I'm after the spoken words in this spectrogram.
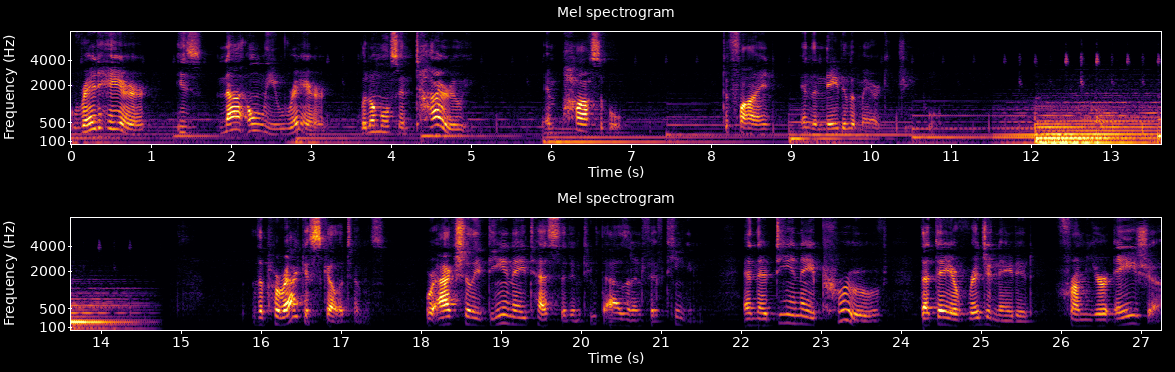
Red hair is not only rare, but almost entirely impossible to find in the Native American gene pool. The Paracas skeletons were actually DNA tested in 2015, and their DNA proved that they originated from Eurasia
